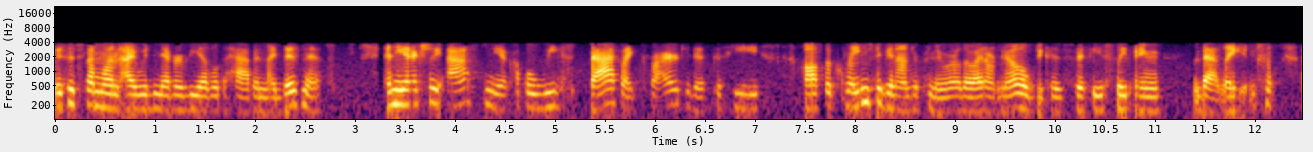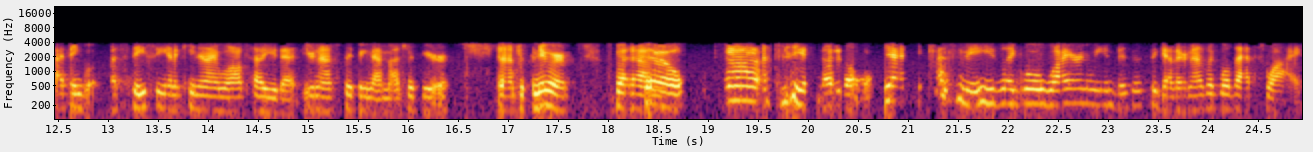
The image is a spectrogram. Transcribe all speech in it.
this is someone I would never be able to have in my business. And he actually asked me a couple weeks back, like prior to this, because he also claims to be an entrepreneur, although I don't know because if he's sleeping that late, I think Stacie and Aikyna and I will all tell you that you're not sleeping that much if you're an entrepreneur. But um, no. Uh, yeah, not at all. Yeah, he asked me. He's like, "Well, why aren't we in business together?" And I was like, "Well, that's why,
